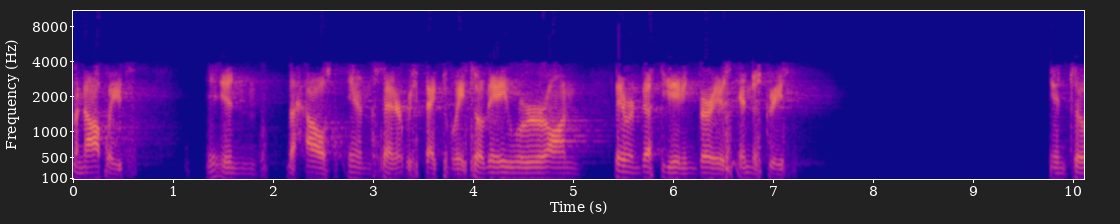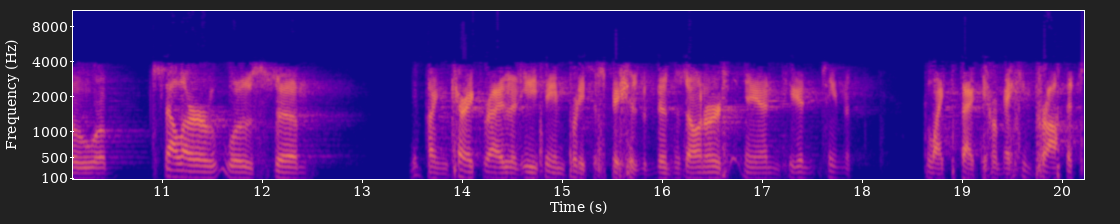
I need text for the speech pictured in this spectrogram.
monopolies in the House and the Senate, respectively. So they were on, they were investigating various industries. And so uh, Celler was, um, if I can characterize it, he seemed pretty suspicious of business owners, and he didn't seem to like the fact they were making profits.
